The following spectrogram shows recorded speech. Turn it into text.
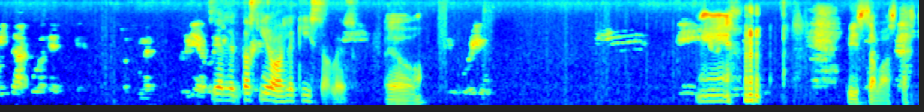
mitään kuule hetkeä. Sieltä se taas kiroa sille kissalle. Joo. Niin. kissa vastasi.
